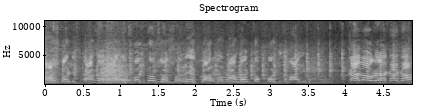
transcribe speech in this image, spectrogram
आज क्वालिटी कांदा कांद्याची क्वालिटी बघू शकता सगळं एक सारखा कांदा आणि टॉप क्वालिटीचा माल आहे. काय भाव गेला काका?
